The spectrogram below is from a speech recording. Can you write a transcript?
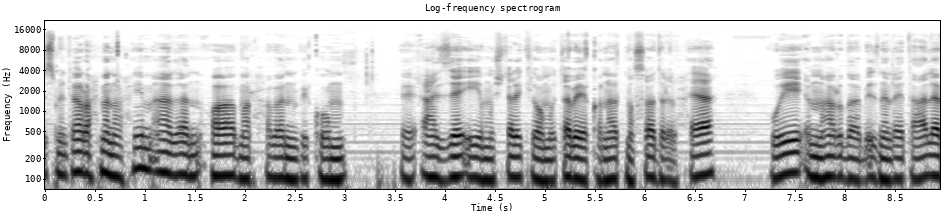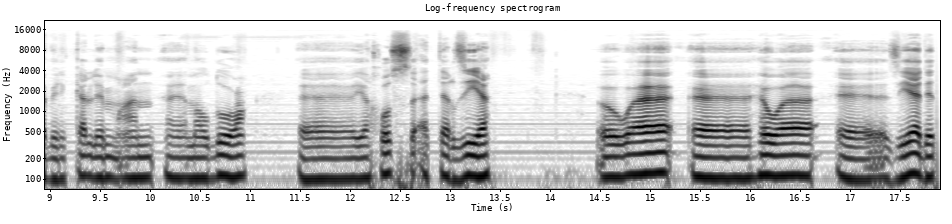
بسم الله الرحمن الرحيم. أهلا ومرحبا بكم أعزائي مشتركي ومتابعي قناة مصادر الحياة. والنهاردة بإذن الله تعالى بنتكلم عن موضوع يخص التغذية وهو زيادة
